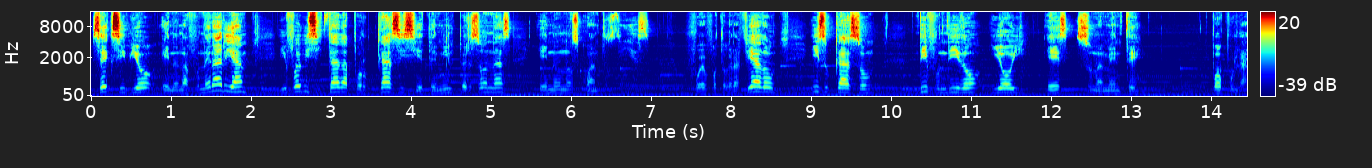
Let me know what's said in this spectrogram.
se exhibió en una funeraria y fue visitada por casi 7.000 personas en unos cuantos días. Fue fotografiado y su caso difundido y hoy es sumamente popular.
